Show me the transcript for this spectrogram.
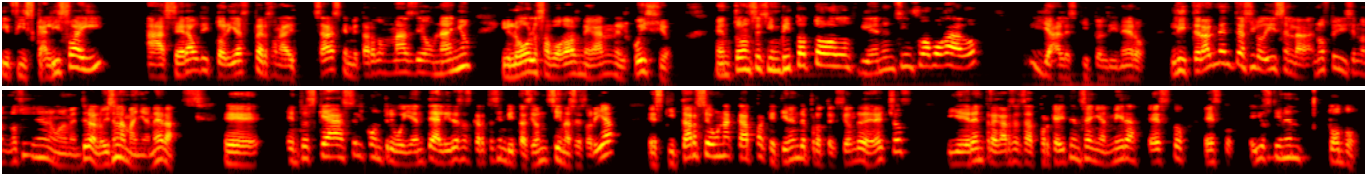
y fiscalizo ahí a hacer auditorías personalizadas que me tardo más de un año y luego los abogados me ganan el juicio. Entonces invito a todos, vienen sin su abogado y ya les quito el dinero. Literalmente así lo dicen, la, no estoy diciendo, no estoy diciendo una mentira, lo dicen la mañanera. Eh, entonces, ¿qué hace el contribuyente al ir a esas cartas de invitación sin asesoría? Es quitarse una capa que tienen de protección de derechos y ir a entregarse al SAT, porque ahí te enseñan, mira, esto, esto. Ellos tienen todo,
